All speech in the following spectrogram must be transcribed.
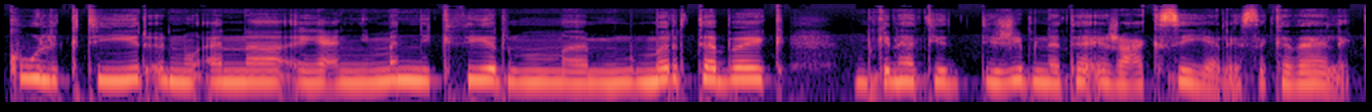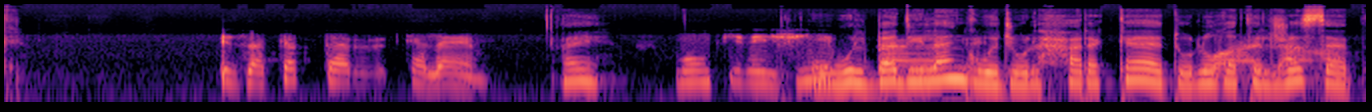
كول كتير إنه أنا يعني مني كثير مرتبك. ممكن تجيب نتائج عكسية ليس كذلك؟ إذا كتر كلام. أي. ممكن يجيب والبادي لانجوج والحركات ولغة الجسد.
